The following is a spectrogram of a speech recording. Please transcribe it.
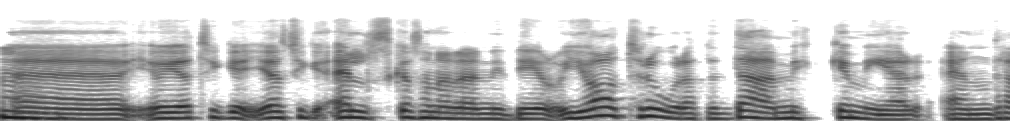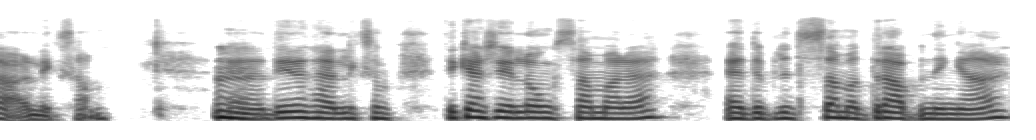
Mm. Eh, och jag, tycker, jag tycker, älskar sådana där idéer och jag tror att det där mycket mer ändrar. Liksom. Mm. Eh, det, är den här, liksom, det kanske är långsammare, eh, det blir inte samma drabbningar,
